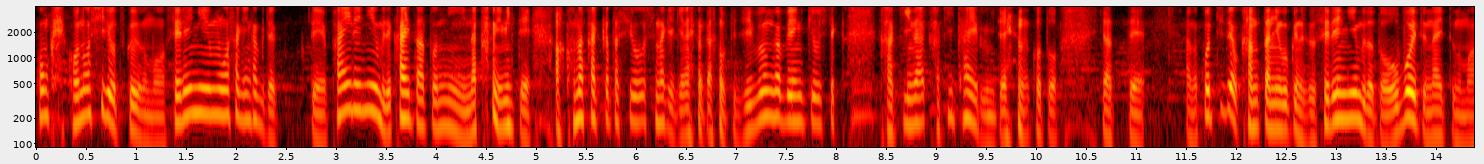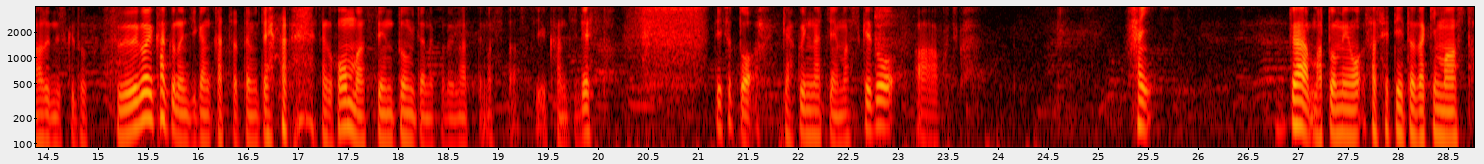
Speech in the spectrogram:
今回この資料を作るのもセレニウムを先に書くじゃなくてパイレニウムで書いた後に 中身見てあこんな書き方しようしなきゃいけないのかと思って自分が勉強して書きな書き換えるみたいなことをやってあのこっちでは簡単に動くんですけどセレニウムだと覚えてないっていうのもあるんですけどすごい書くのに時間かかっちゃったみたいな なんか本末転倒みたいなことになってましたっていう感じですと。でちょっと逆になっちゃいますけどあこっちか。はい。ではまとめをさせていただきますと。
